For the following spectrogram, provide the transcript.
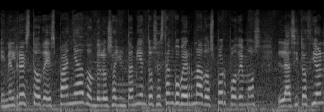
En el resto de España, donde los ayuntamientos están gobernados por Podemos, la situación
